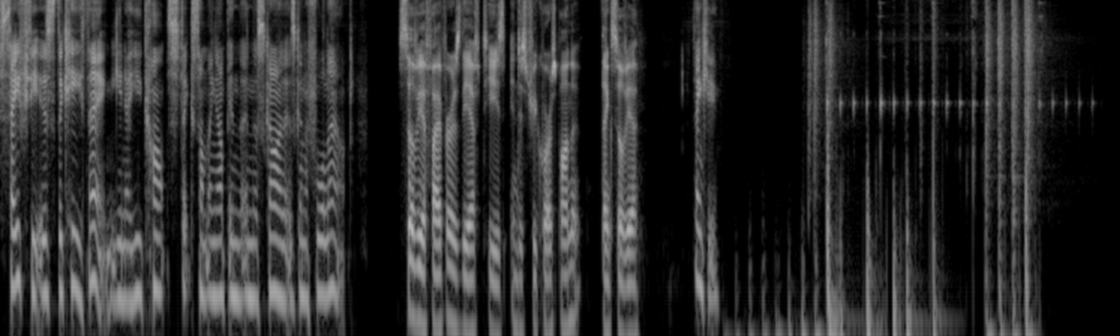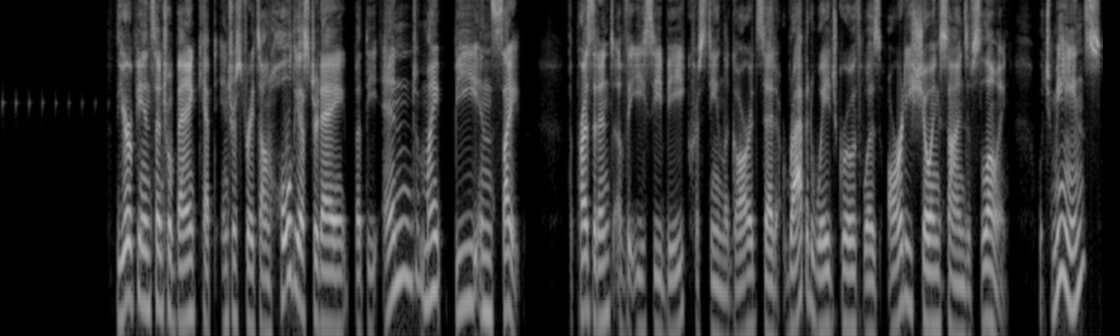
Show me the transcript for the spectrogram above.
safety is the key thing. You know, you can't stick something up in the, in the sky that is going to fall out. Sylvia Pfeiffer is the FT's industry correspondent. Thanks, Sylvia. Thank you. The European Central Bank kept interest rates on hold yesterday, but the end might be in sight. The president of the ECB, Christine Lagarde, said rapid wage growth was already showing signs of slowing, which means,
